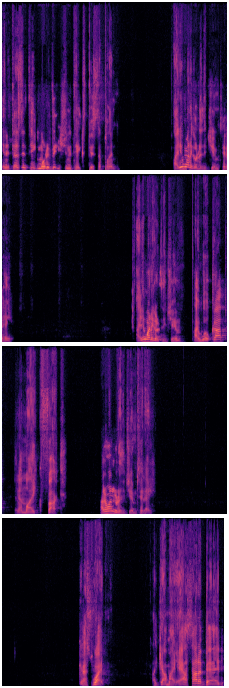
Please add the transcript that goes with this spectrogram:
And it doesn't take motivation, it takes discipline. I didn't want to go to the gym today. I didn't want to go to the gym. I woke up and I'm like, fuck, I don't want to go to the gym today. Guess what? I got my ass out of bed,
